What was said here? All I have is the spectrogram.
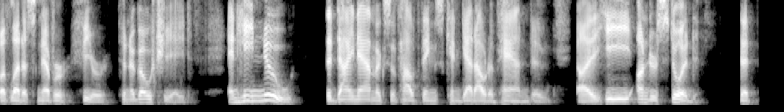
but let us never fear to negotiate. And he knew the dynamics of how things can get out of hand. Uh, he understood that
